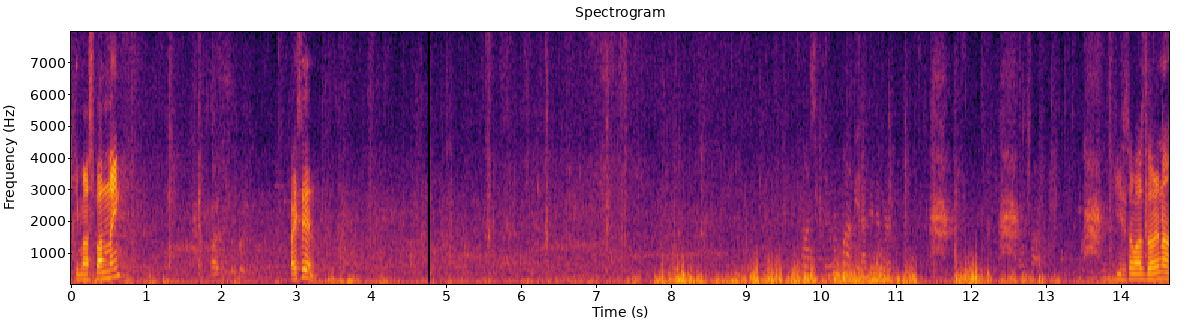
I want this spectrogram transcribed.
কি মাছ পান নাই? পাইছেন? কি মাছ ধরে না?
